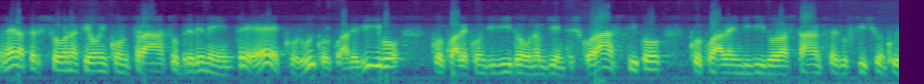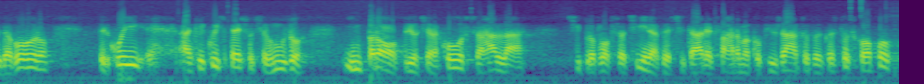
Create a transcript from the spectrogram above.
non è la persona che ho incontrato brevemente, è colui col quale vivo, col quale condivido un ambiente scolastico, col quale individuo la stanza e l'ufficio in cui lavoro. Per cui eh, anche qui spesso c'è un uso improprio, c'è la corsa alla ciprofloxacina per citare il farmaco più usato per questo scopo,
